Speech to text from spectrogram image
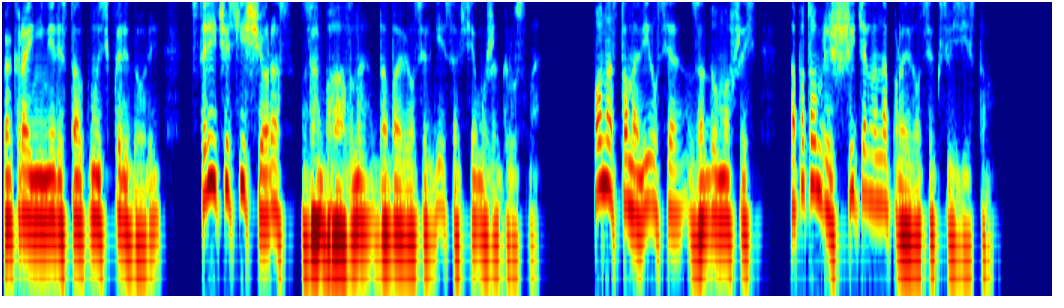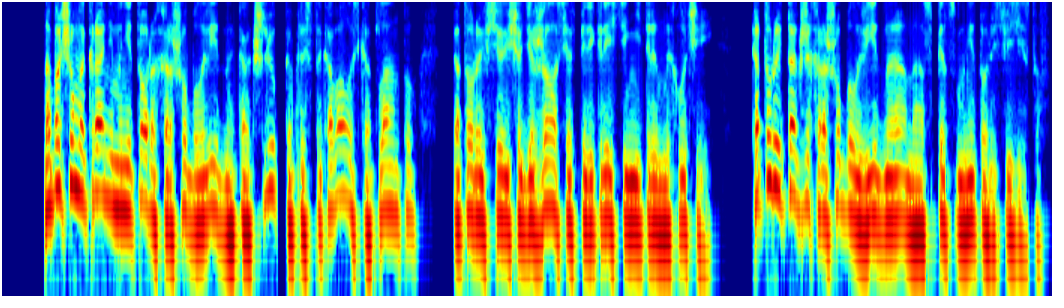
По крайней мере, столкнусь в коридоре. Встречусь еще раз. Забавно, — добавил Сергей совсем уже грустно. Он остановился, задумавшись, а потом решительно направился к связистам. На большом экране монитора хорошо было видно, как шлюпка пристыковалась к Атланту, который все еще держался в перекрестии нейтринных лучей, который также хорошо было видно на спецмониторе связистов.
